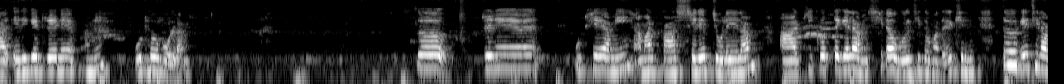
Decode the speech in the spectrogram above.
আর এদিকে ট্রেনে আমি উঠেও পড়লাম। তো ট্রেনে উঠে আমি আমার কাজ সেরে চলে এলাম। আর কি করতে গেলাম সেটাও বলছি তোমাদেরকে। তো গেছিলাম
